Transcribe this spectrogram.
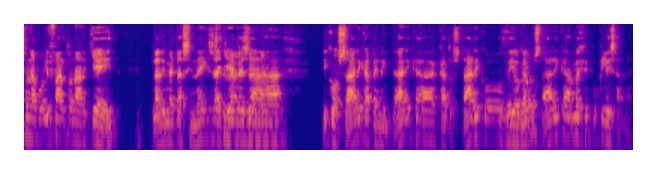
ήμουν πολύ φαν των arcade. Δηλαδή, μετά συνέχιζα Στην και αρχή, έπαιζα ναι. 20, 50, κατοστάρικο, 2 Εγώ. εκατοστάρικα μέχρι που κλείσανε.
